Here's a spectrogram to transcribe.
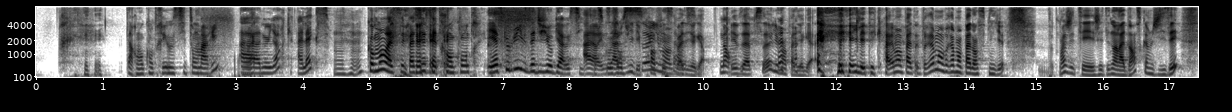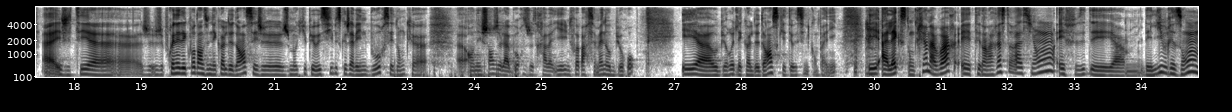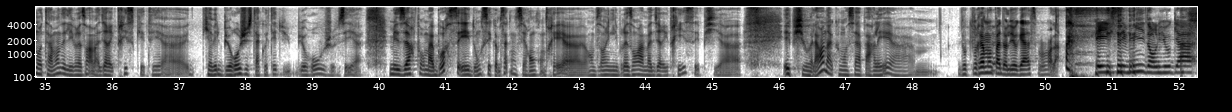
Tu as rencontré aussi ton mari à New York, Alex. Mhm. Comment s'est passée cette rencontre? Et est-ce que lui, il faisait du yoga aussi? Alors, Parce qu'aujourd'hui, il est professeur pas de yoga. Non. Il faisait absolument pas de yoga. il était carrément pas, vraiment, vraiment pas dans ce milieu. Donc moi, j'étais, j'étais dans la danse, comme je disais, euh, et j'étais, euh, je, prenais des cours dans une école de danse et je, je m'occupais aussi parce que j'avais une bourse et donc euh, en échange de la bourse, je travaillais une fois par semaine au bureau et au bureau de l'école de danse, qui était aussi une compagnie. Et Alex, donc rien à voir, était dans la restauration et faisait des, des livraisons, notamment des livraisons à ma directrice qui était, qui avait le bureau juste à côté du bureau où je faisais mes heures pour ma bourse. Et donc, c'est comme ça qu'on s'est rencontrés euh, en faisant une livraison à ma directrice. Et puis, euh, et puis voilà, on a commencé à parler. Donc vraiment pas dans le yoga à ce moment-là. Et il s'est mis dans le yoga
